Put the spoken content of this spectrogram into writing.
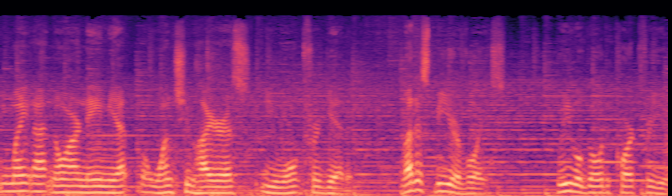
You might not know our name yet, but once you hire us, you won't forget it. Let us be your voice. We will go to court for you.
